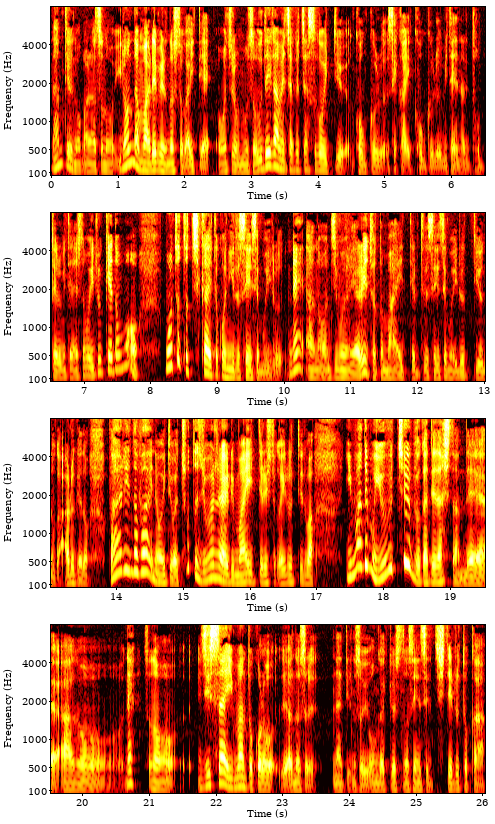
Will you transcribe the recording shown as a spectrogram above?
なんていうのかな、そのいろんなまあレベルの人がいて、もちろんもうその腕がめちゃくちゃすごいっていうコンクール、世界コンクールみたいなので取ってるみたいな人もいるけども、もうちょっと近いところにいる先生もいる。ね？あの、自分らよりちょっと前行ってるっていう先生もいるっていうのがあるけど、バイオリンの場合においてはちょっと自分らより前行ってる人がいるっていうのは、今でも YouTube が出だしたんで、あの、ね、その、実際今のところ、あの、それ、なんていうの、そういう音楽教室の先生してるとか、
